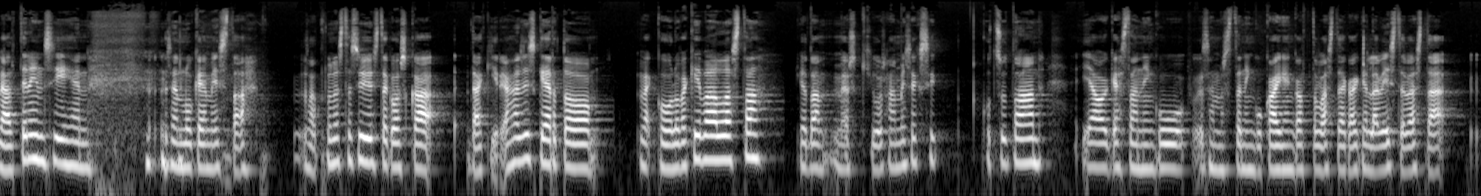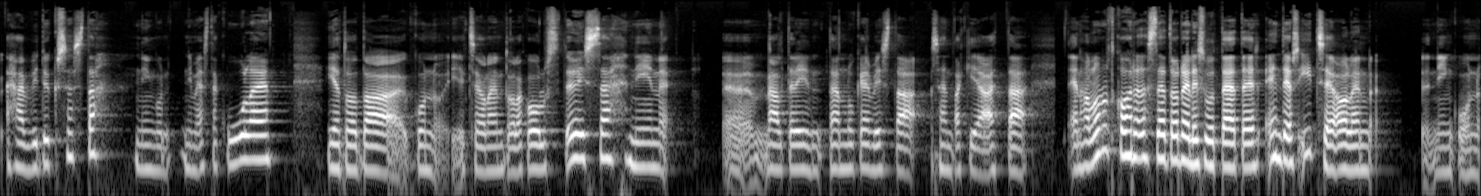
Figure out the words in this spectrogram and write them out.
välttelin siihen sen lukemista sattuneesta syystä, koska tämä kirjahan siis kertoo kouluväkivallasta, jota myös kiusaamiseksi kutsutaan, ja oikeastaan niin kuin semmoisesta niin kuin kaiken kattavasta ja kaiken lävistävästä hävityksestä, niin kuin nimestä kuulee. Ja tuota, kun itse olen tuolla koulussa töissä, niin välttelin tämän lukemista sen takia, että en halunnut kohdata sitä todellisuutta, että entä jos itse olen niin kuin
